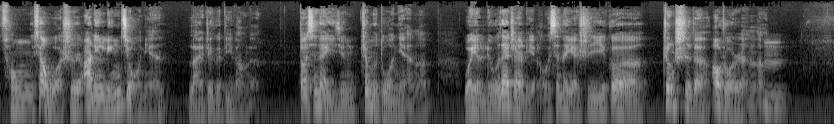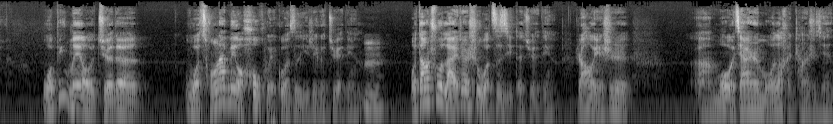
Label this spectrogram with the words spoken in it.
从像我是二零零九年来这个地方的，到现在已经这么多年了，我也留在这里了，我现在也是一个正式的澳洲人了，嗯。我并没有觉得，我从来没有后悔过自己这个决定。嗯，我当初来这是我自己的决定，然后也是，呃，磨我家人磨了很长时间。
